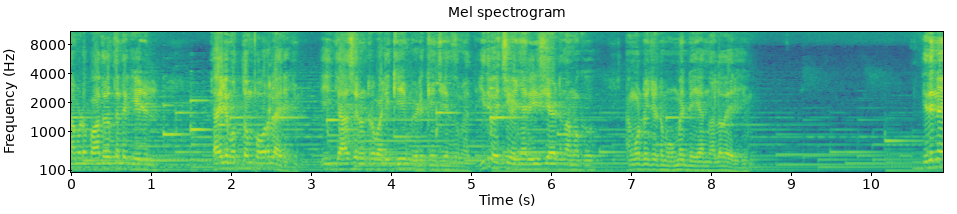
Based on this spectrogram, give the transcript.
നമ്മുടെ പാചകത്തിന്റെ കീഴിൽ ടൈൽ മൊത്തം പോറലായിരിക്കും. ഈ ഗ്യാസ് സിലിണ്ടർ വലിക്കുകയും എടുക്കുകയും ചെയ്യുന്ന സമയത്ത് ഇത് വെച്ച് കഴിഞ്ഞാൽ ഈസി ആയിട്ട് നമുക്ക് അങ്ങോട്ടും ഇങ്ങോട്ടും മൂവ്മെന്റ് ചെയ്യാൻ നല്ലതായിരിക്കും. ഇതിന്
